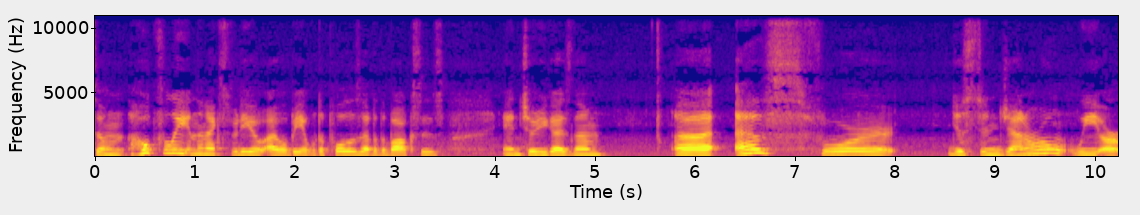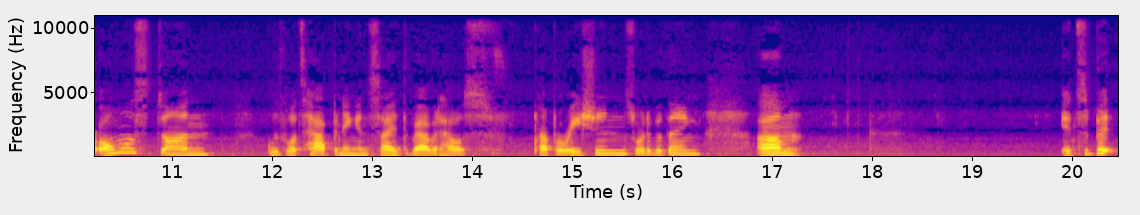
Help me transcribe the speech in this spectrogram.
So hopefully in the next video I will be able to pull those out of the boxes and show you guys them. Uh, as for just in general, we are almost done with what's happening inside the rabbit house preparation sort of a thing. Um, it's a bit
